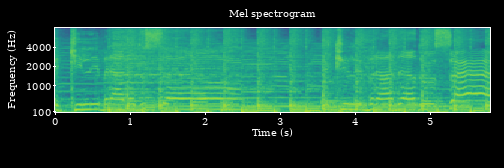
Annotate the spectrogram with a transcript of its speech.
Equilibrada do céu, equilibrada do céu.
